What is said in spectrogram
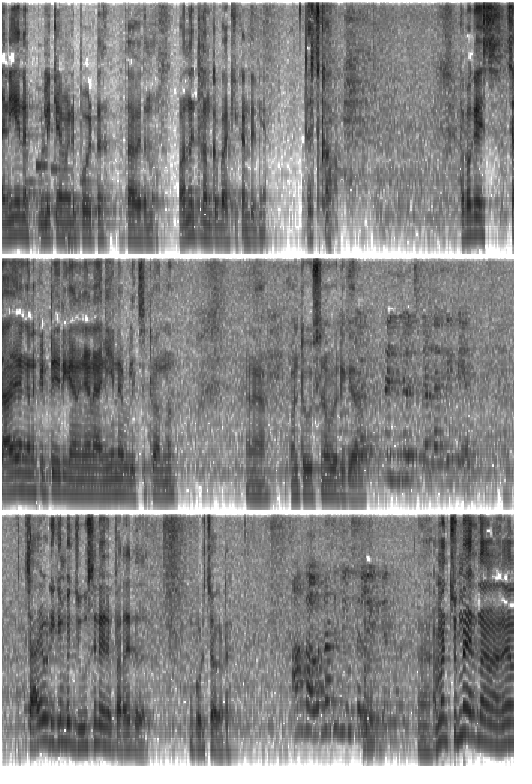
അനിയനെ വിളിക്കാൻ വേണ്ടി പോയിട്ട് ഇതാ വരുന്നു വന്നിട്ട് നമുക്ക് ബാക്കി കണ്ടിന്യൂ ലെറ്റ്സ് ഗോ അപ്പൊ ഗൈസ് ചായ അങ്ങനെ കിട്ടിയിരിക്കുകയാണ്. ഞാൻ അനിയനെ വിളിച്ചിട്ട് വന്നു. അവൻ ട്യൂഷന് പോയിരിക്കാറ് ചായ കുടിക്കുമ്പോൾ ജ്യൂസിന്റെ കാര്യം പറയരുത്. കുടിച്ചു നോക്കട്ടെ. അമ്മ ചുമ്മാ ഇരുന്നാണ് ഞാൻ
